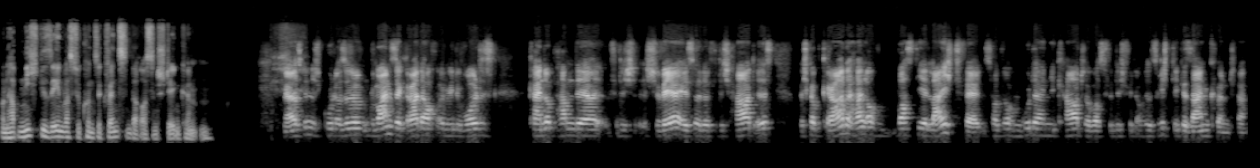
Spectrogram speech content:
und habe nicht gesehen, was für Konsequenzen daraus entstehen könnten. Ja, das finde ich gut. Also du meinst ja gerade auch irgendwie, du wolltest keinen Job haben, der für dich schwer ist oder für dich hart ist. Ich glaube, gerade halt auch, was dir leicht fällt, ist halt auch ein guter Indikator, was für dich vielleicht auch das Richtige sein könnte.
